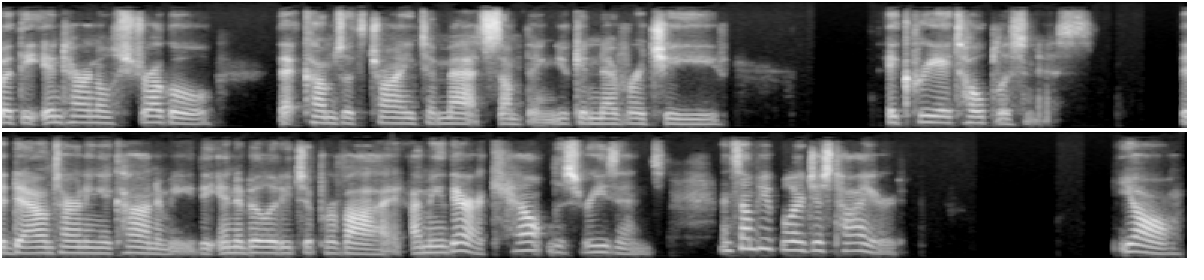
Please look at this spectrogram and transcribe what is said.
but the internal struggle that comes with trying to match something you can never achieve. It creates hopelessness, the downturning economy, the inability to provide. I mean, there are countless reasons, and some people are just tired. Y'all,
